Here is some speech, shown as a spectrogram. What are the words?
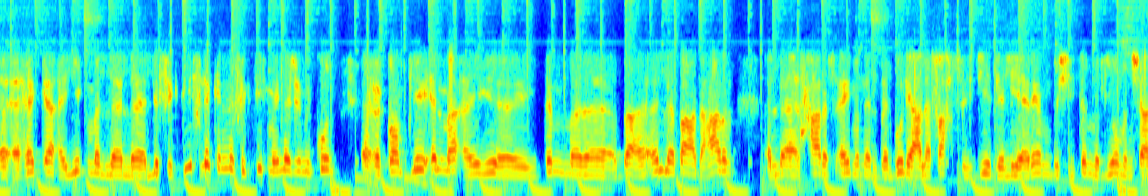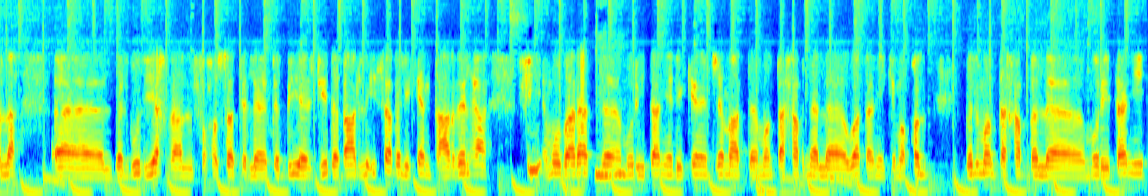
هكا يكمل ال effectif لكن ال effectif ما ينجم يكون complet إلا يتم إلا بعد عرض الحارس أيمن البلبولي على فحص جديد لل IRM باش يتم اليوم إن شاء الله البلبولي يخضع الفحوصات الطبيه الجديدة بعد الإصابة اللي كانت تعرض لها في مباراة موريتانيا اللي كانت جمعت منتخبنا الوطني كما قلت بالمنتخب الموريتاني.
